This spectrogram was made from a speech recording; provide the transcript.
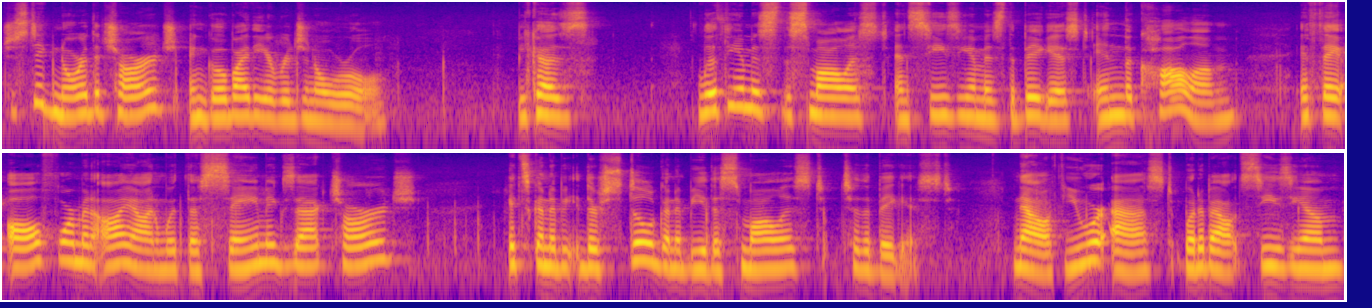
just ignore the charge and go by the original rule. Because lithium is the smallest and cesium is the biggest in the column, if they all form an ion with the same exact charge, it's going to be they're still going to be the smallest to the biggest. Now, if you were asked, what about cesium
